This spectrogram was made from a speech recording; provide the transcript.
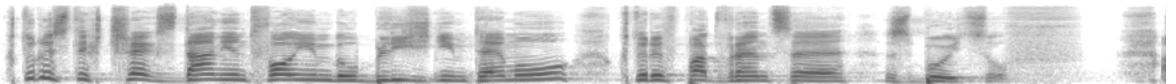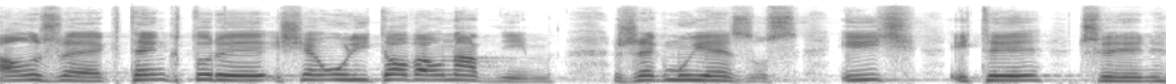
Który z tych trzech zdaniem twoim był bliźnim temu, który wpadł w ręce zbójców? A on rzekł, ten, który się ulitował nad nim, rzekł mu Jezus, idź i ty czyń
